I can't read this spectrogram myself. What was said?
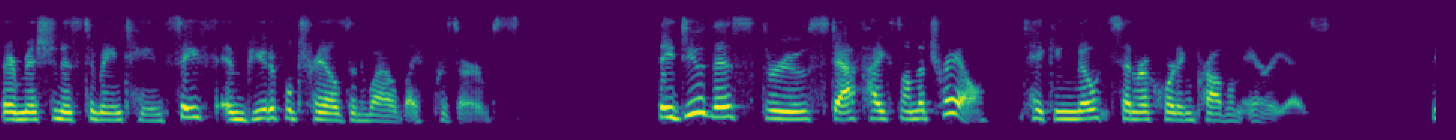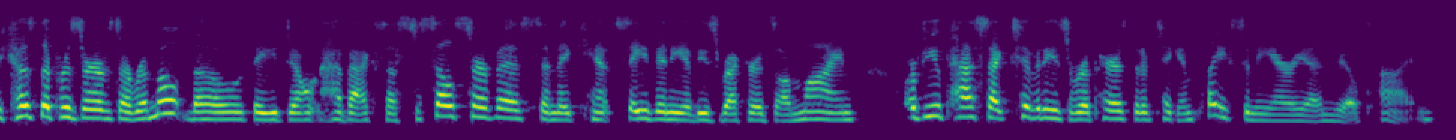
Their mission is to maintain safe and beautiful trails and wildlife preserves. They do this through staff hikes on the trail, taking notes and recording problem areas. Because the preserves are remote though, they don't have access to cell service and they can't save any of these records online or view past activities or repairs that have taken place in the area in real time.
